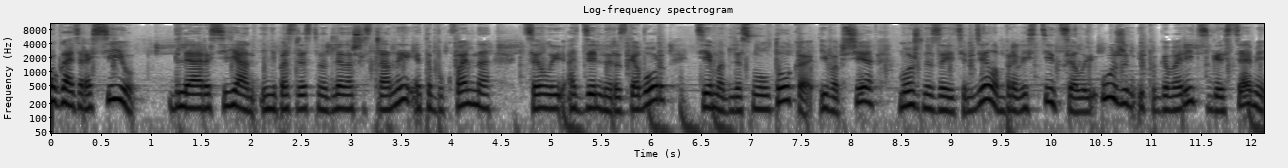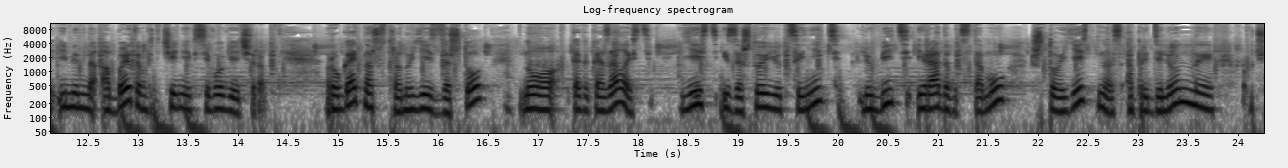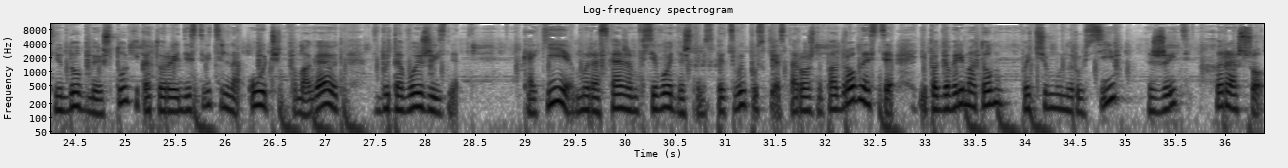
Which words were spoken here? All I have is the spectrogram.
Ругать Россию для россиян и непосредственно для нашей страны это буквально целый отдельный разговор, тема для смолтока, и вообще можно за этим делом провести целый ужин и поговорить с гостями именно об этом в течение всего вечера. Ругать нашу страну есть за что, но, как оказалось, есть и за что ее ценить, любить и радоваться тому, что есть у нас определенные очень удобные штуки, которые действительно очень помогают в бытовой жизни. Какие, мы расскажем в сегодняшнем спецвыпуске «Осторожно, подробности» и поговорим о том, почему на Руси жить хорошо.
